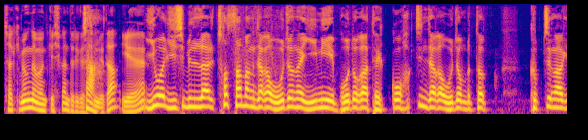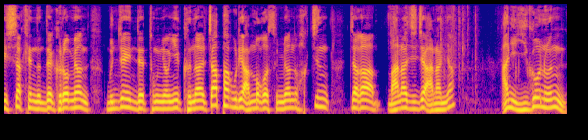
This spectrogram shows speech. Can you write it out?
자, 김영남 의원께 시간 드리겠습니다. 자, 예. 2월 20일 날 첫 사망자가 오전에 이미 보도가 됐고 확진자가 오전부터 급증하기 시작했는데 그러면 문재인 대통령이 그날 짜파구리 안 먹었으면 확진자가 많아지지 않았냐? 아니 이거는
